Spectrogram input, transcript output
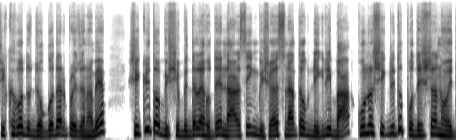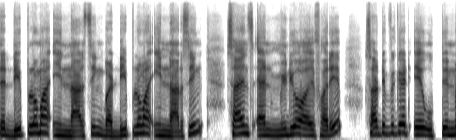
শিক্ষাগত যোগ্যতার প্রয়োজন হবে। স্বীকৃত বিশ্ববিদ্যালয় হতে নার্সিং বিষয়ে স্নাতক ডিগ্রি বা কোনো স্বীকৃত প্রতিষ্ঠান হইতে ডিপ্লোমা ইন নার্সিং বা diploma in nursing, science and midwifery certificate এ উত্তীর্ণ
